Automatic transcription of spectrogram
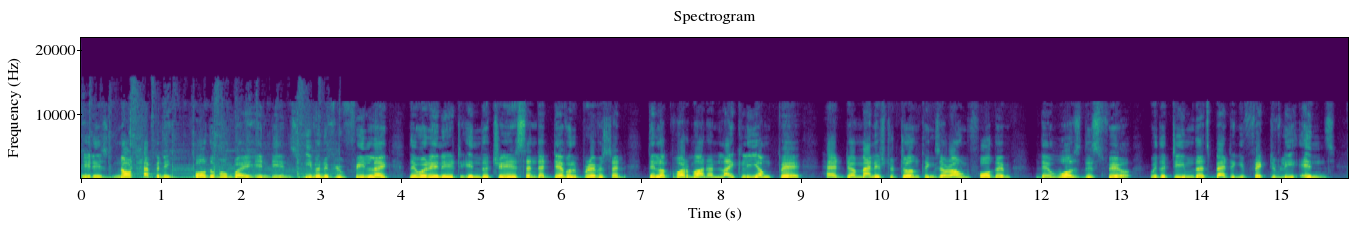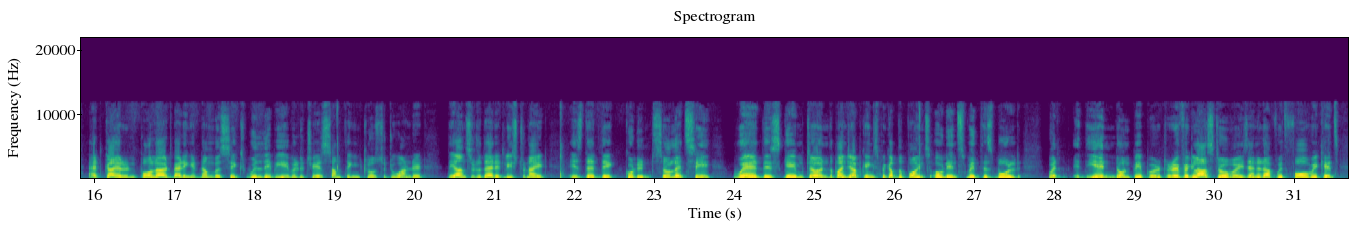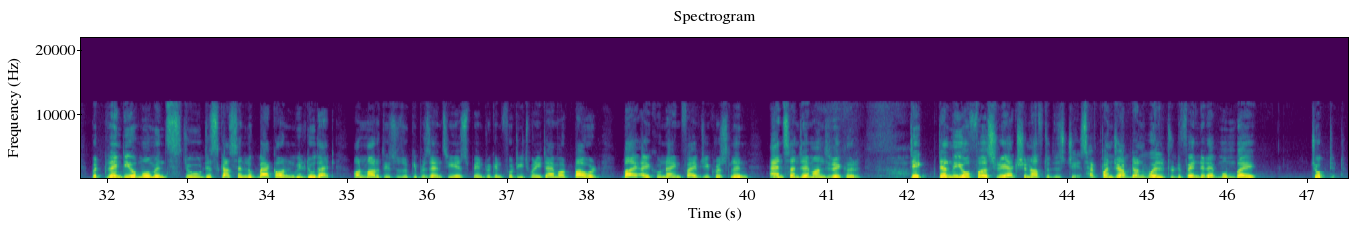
it is not happening for the Mumbai Indians. Even if you feel like they were in it, in the chase, and that Dewald Brevis and Tilak Varma, an unlikely young pair, had uh, managed to turn things around for them, there was this fear with a team that's batting effectively ends at Kieron Pollard, batting at number six. Will they be able to chase something close to 200? The answer to that, at least tonight, is that they couldn't. So let's see where this game turned. The Punjab Kings pick up the points. Odean Smith is bowled well, at the end, on paper, a terrific last over. He's ended up with four wickets, but plenty of moments to discuss and look back on. We'll do that on Maruti Suzuki Presents ESPNcricinfo T20 Timeout, powered by IQ 95G Chris Lynn and Sanjay Manjrekar. Take, tell me your first reaction after this chase. Have Punjab done well to defend it? Have Mumbai choked it?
